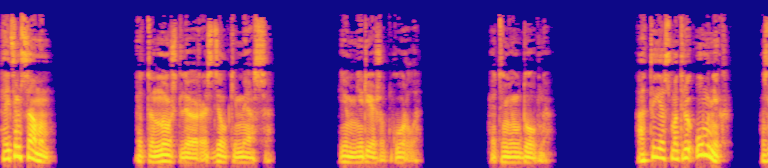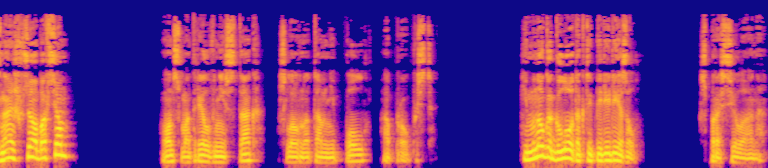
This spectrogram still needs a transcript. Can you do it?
«Этим самым!» «Это нож для разделки мяса. Им не режут горло. Это неудобно». «А ты, я смотрю, умник!» Знаешь все обо всем?» Он смотрел вниз так, словно там не пол, а пропасть. «И много глоток ты перерезал?» — спросила она.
